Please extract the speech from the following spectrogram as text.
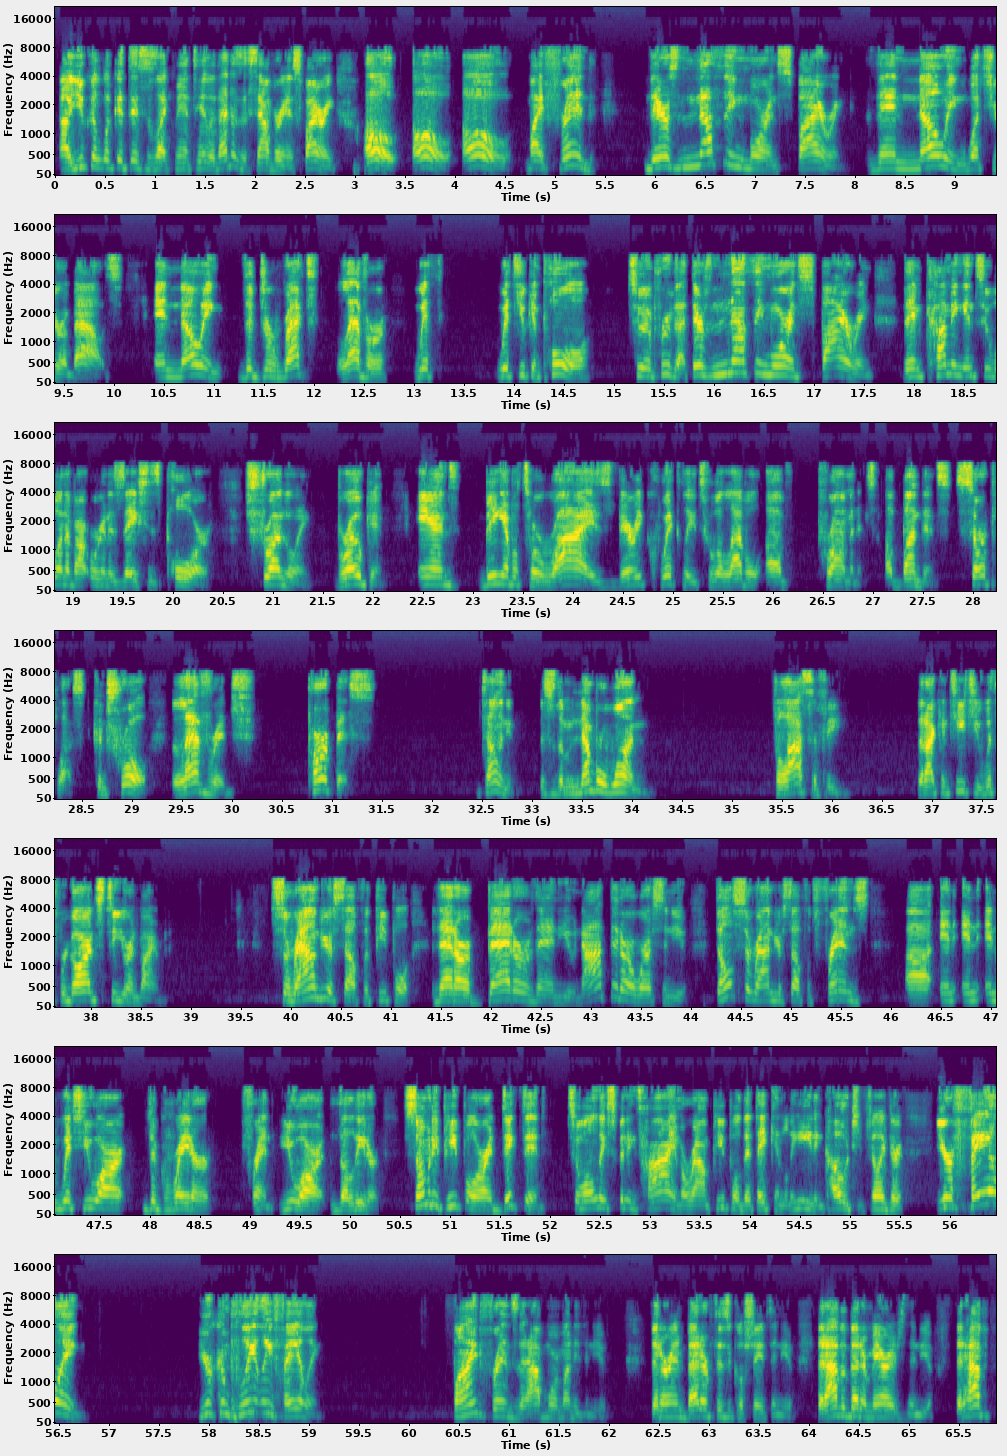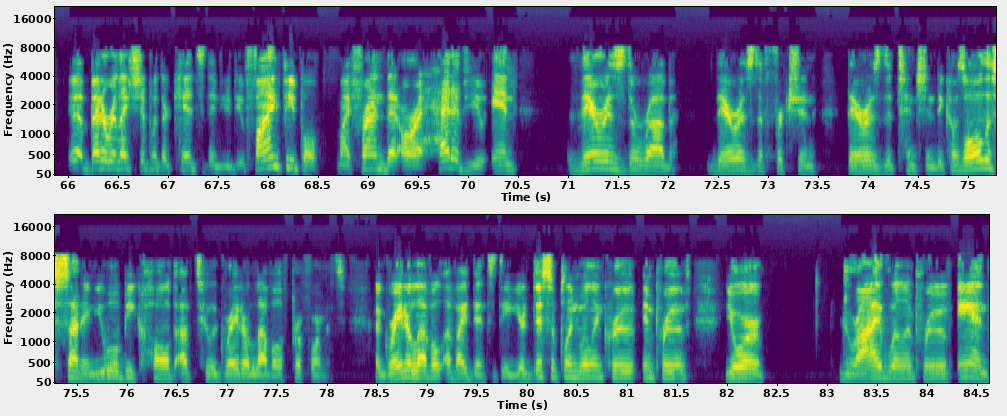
Now, you can look at this as like, man, Taylor, that doesn't sound very inspiring. Oh, oh, oh, my friend, there's nothing more inspiring than knowing what you're about and knowing the direct lever with which you can pull to improve that. There's nothing more inspiring than coming into one of our organizations poor, struggling, broken, and being able to rise very quickly to a level of prominence, abundance, surplus, control, leverage, purpose. I'm telling you, this is the number one philosophy that I can teach you with regards to your environment. Surround yourself with people that are better than you, not that are worse than you. Don't surround yourself with friends uh, in, in, in which you are the greater friend. You are the leader. So many people are addicted to only spending time around people that they can lead and coach and feel like they're you're failing. You're completely failing. Find friends that have more money than you, that are in better physical shape than you, that have a better marriage than you, that have a better relationship with their kids than you do. Find people, my friend, that are ahead of you. And there is the rub, there is the friction, there is the tension, because all of a sudden you will be called up to a greater level of performance a greater level of identity. Your discipline will improve, your drive will improve, and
